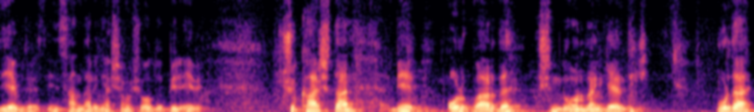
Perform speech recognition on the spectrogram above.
diyebiliriz. İnsanların yaşamış olduğu bir evi. Şu karşıdan bir oluk vardı. Şimdi oradan geldik. Burada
